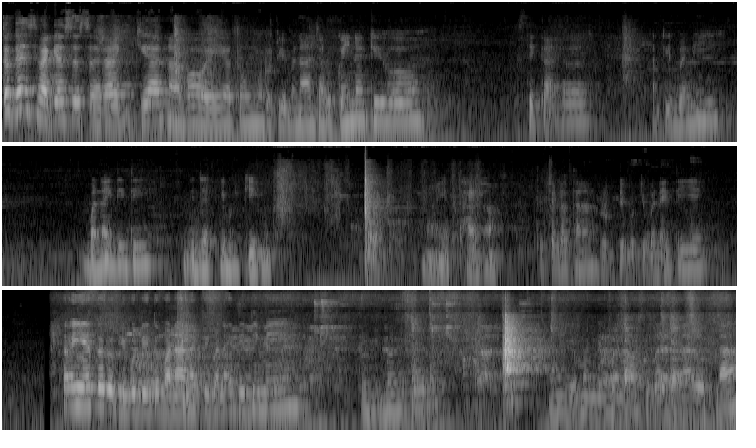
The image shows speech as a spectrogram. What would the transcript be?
તો ગઈ વાગ્યા છે સરા અગિયાર ના ભાવ અહીંયા તો હું રોટલી બનાવવા ચાલુ કરી નાખી હો શીખાય હો આટલી બની બનાવી દીધી મેં આટલી બાકી હું એ થાય હા તો ચલો તને રોટલી બોટલી બનાવી દઈએ તો અહીંયા તો રોટલી બોટલી તો બનાવવા નથી બનાવી દીધી મેં રોટલી બનાવી અને મમ્મી બનાવશે બાજરાના રોટલા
